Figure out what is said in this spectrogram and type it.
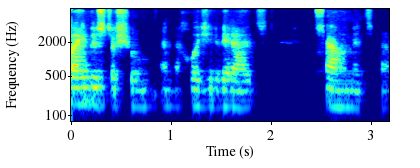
bij een busstation. En dan gooi je er weer uit. Samen met uh,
